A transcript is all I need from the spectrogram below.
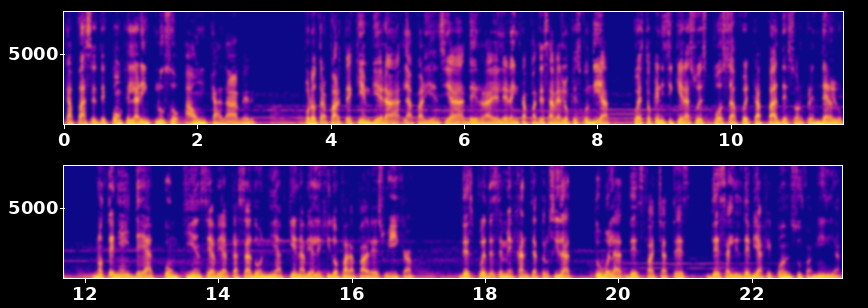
capaces de congelar incluso a un cadáver. Por otra parte, quien viera la apariencia de Israel era incapaz de saber lo que escondía, puesto que ni siquiera su esposa fue capaz de sorprenderlo. No tenía idea con quién se había casado ni a quién había elegido para padre de su hija. Después de semejante atrocidad, tuvo la desfachatez de salir de viaje con su familia.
